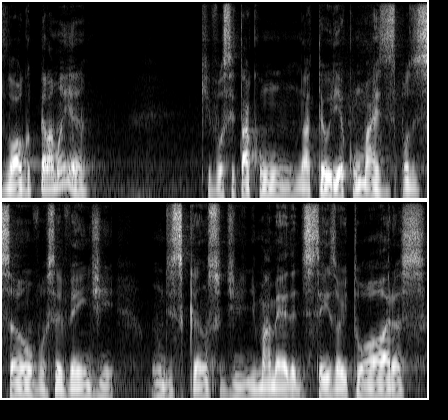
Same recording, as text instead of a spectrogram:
logo pela manhã. Que você está com, na teoria, com mais disposição, você vem de um descanso de, de uma média de 6 a 8 horas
